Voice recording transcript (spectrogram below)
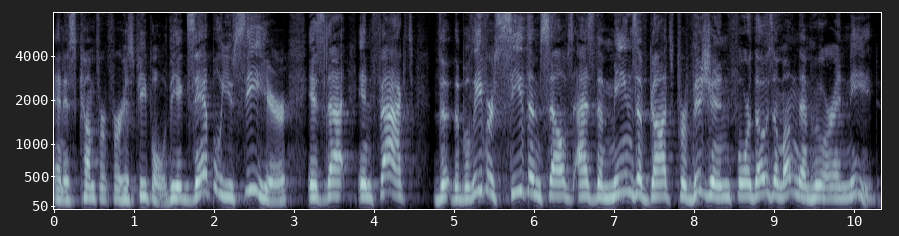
and his comfort for his people. The example you see here is that, in fact, the, the believers see themselves as the means of God's provision for those among them who are in need.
